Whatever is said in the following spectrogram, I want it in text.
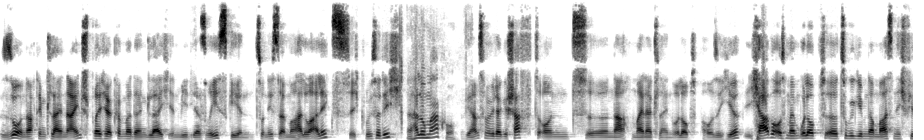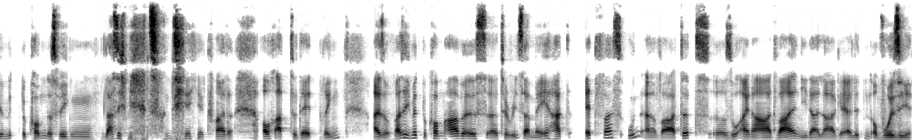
So, nach dem kleinen Einsprecher können wir dann gleich in Medias Res gehen. Zunächst einmal Hallo Alex, ich grüße dich. Äh, hallo Marco. Wir haben es mal wieder geschafft und äh, nach meiner kleinen Urlaubspause hier. Ich habe aus meinem Urlaub äh, zugegebenermaßen nicht viel mitbekommen, deswegen lasse ich mich jetzt von dir hier gerade auch up to date bringen. Also, was ich mitbekommen habe, ist, äh, Theresa May hat etwas unerwartet äh, so eine Art Wahlniederlage erlitten, obwohl sie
